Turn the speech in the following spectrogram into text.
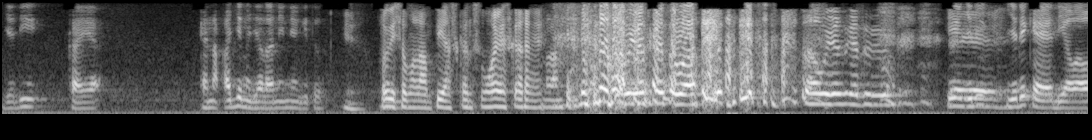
Jadi kayak enak aja ngejalaninnya gitu. Iya. Lo bisa melampiaskan semuanya sekarang ya? Melampiaskan. melampiaskan semua. melampiaskan semua. Iya, jadi jadi kayak di awal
